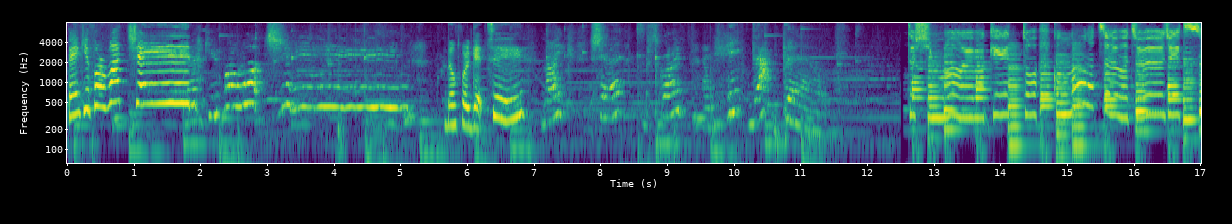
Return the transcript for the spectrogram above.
Thank you for watching! Thank you for watching. Don't forget to Like, share, subscribe, ってしまえばきっとこの夏は充実す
